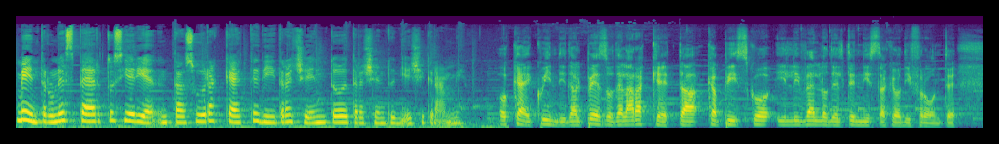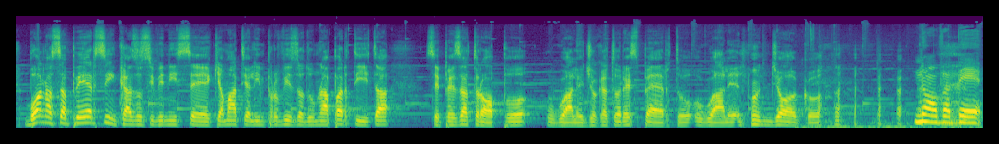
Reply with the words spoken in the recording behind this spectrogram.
mentre un esperto si orienta su racchette di 300 e 310 grammi. Ok, quindi dal peso della racchetta capisco il livello del tennista che ho di fronte. Buono a sapersi in caso si venisse chiamati all'improvviso ad una partita, se pesa troppo, uguale giocatore esperto, uguale non gioco. no, vabbè,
